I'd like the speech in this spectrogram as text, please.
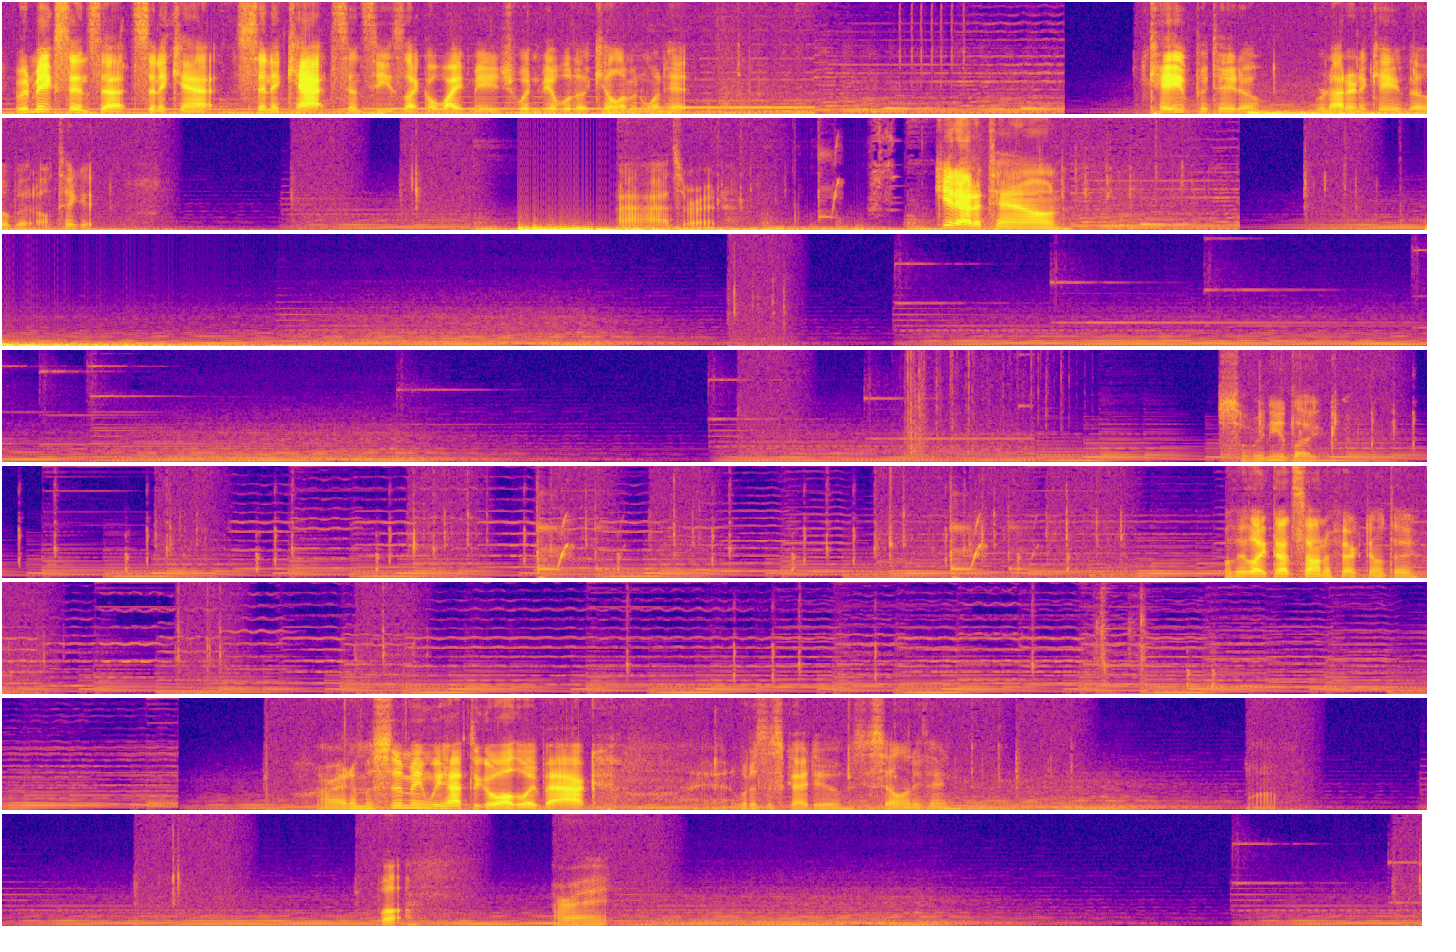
It would make sense that Cinecat, Cinecat, since he's like a white mage, wouldn't be able to kill him in one hit. Cave potato. We're not in a cave though, but I'll take it. Alright. Get out of town. That sound effect, don't they? Alright, I'm assuming we have to go all the way back. What does this guy do? Does he sell anything?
